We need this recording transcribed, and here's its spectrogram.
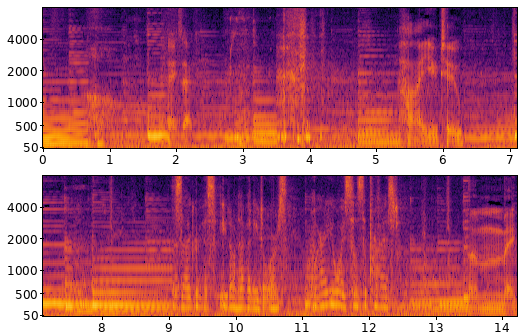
Hey, Zag. Hi, you two. Zagreus, you don't have any doors. Why are you always so surprised? Um, Meg,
